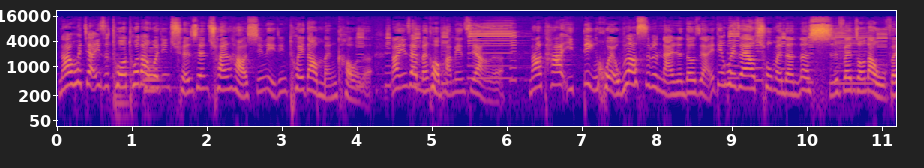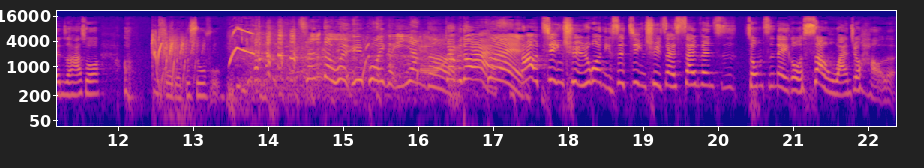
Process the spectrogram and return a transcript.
然后会这样一直拖，拖到我已经全身穿好，行李已经推到门口了，然后已经在门口旁边这样了。然后他一定会，我不知道是不是男人都这样，一定会在要出门的那十分钟到五分钟，他说：“哦，肚子有点不舒服，真的，我也遇过一个一样的，对不对？”对。然后进去，如果你是进去在三分之钟之内给我上完就好了，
